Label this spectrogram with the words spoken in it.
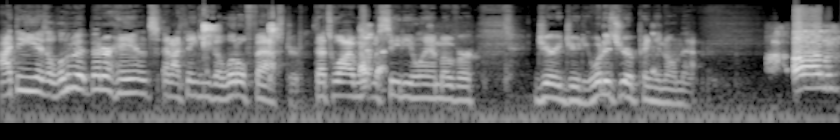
I think he has a little bit better hands, and I think he's a little faster. That's why I went with. CeeDee Lamb over Jerry Jeudy. What is your opinion on that? Um.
